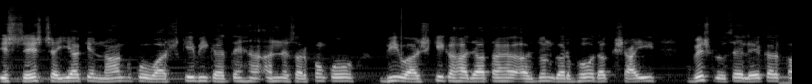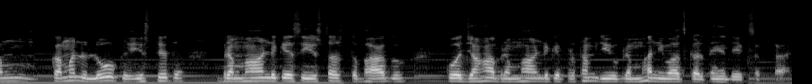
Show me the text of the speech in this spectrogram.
इस श्रेष्ठ चैया के नाग को वार्षिकी भी कहते हैं, अन्य सर्पों को भी वार्षिकी कहा जाता है। अर्जुन गर्भोदक्षाई विष्णु से लेकर कम, कमल लोक स्थित ब्रह्मांड के शीर्षस्थ भाग को जहाँ ब्रह्मांड के प्रथम जीव ब्रह्मा निवास करते हैं देख सकता है।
